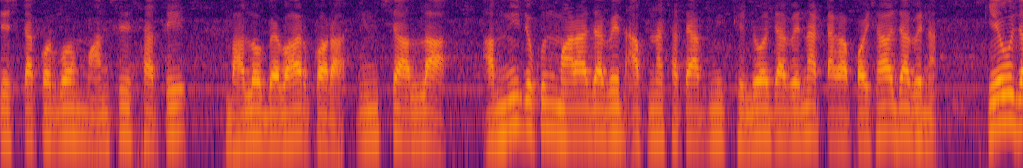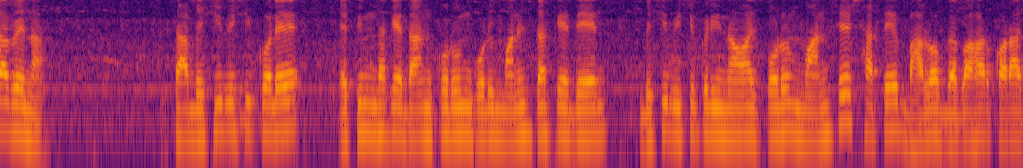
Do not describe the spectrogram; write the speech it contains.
চেষ্টা করব মানুষের সাথে ভালো ব্যবহার করা। ইনশাআল্লাহ, আপনি যখন মারা যাবেন, আপনার সাথে আপনি ছেলেও যাবে না টাকা পয়সাও যাবে না, কেউ যাবে না। তা বেশি বেশি করে এতিমটাকে দান করুন, গরিব মানুষটাকে দেন, বেশি বেশি করে নামাজ পড়ুন, মানুষের সাথে ভালো ব্যবহার করার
